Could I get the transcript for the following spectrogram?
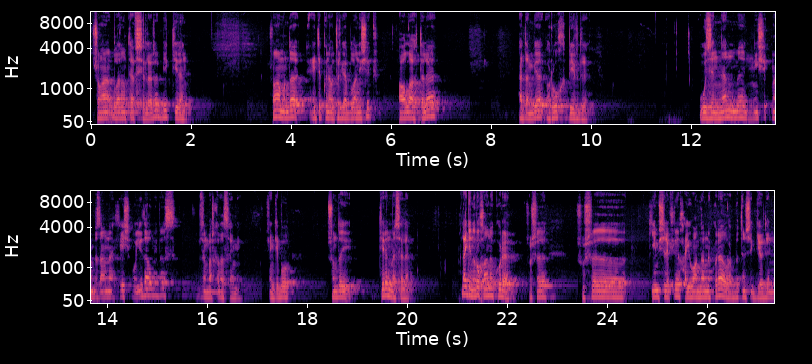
Шуңа боларның тәфсирләре бик тирән. Шуңа монда әйтеп кенә үтергә була ничек? Аллаһ Тәгалә Адамга рух бирде. Үзеннәнме, ничекме без аны һич уйлый да алмыйбыз, безнең башка да сыймый. Чөнки бу шундый тирән мәсьәлә. Ләкин рух аны күрә. Шушы шушы кимчелекле хайваннарны күрә, алар бөтенчә гәүдән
